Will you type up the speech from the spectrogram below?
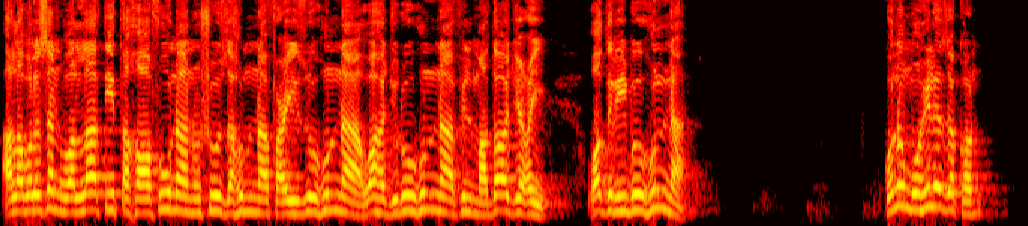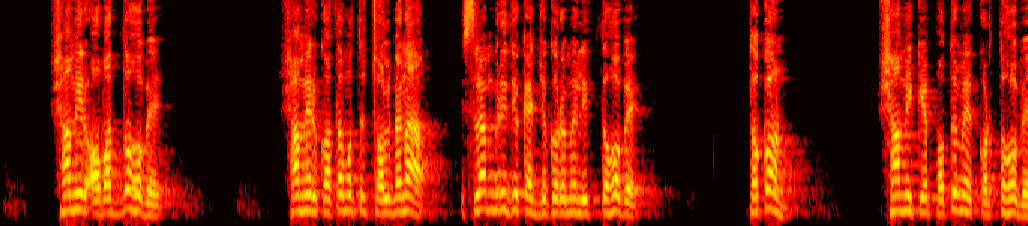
আল্লাহ বলেছেন, ওয়াল্লাতি তাহাফুনা নুসু জাহুন্না ফাইজু হুন্না ওয়াহজুরু হুন্না ফিল মাদাজি ওয়াদরিবু হুন্না কোনো মহিলা যখন স্বামীর অবাধ্য হবে স্বামীর কথা মতো চলবে না, ইসলাম বিরোধী কার্যক্রমে লিপ্ত হবে, তখন স্বামীকে প্রথমে করতে হবে,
